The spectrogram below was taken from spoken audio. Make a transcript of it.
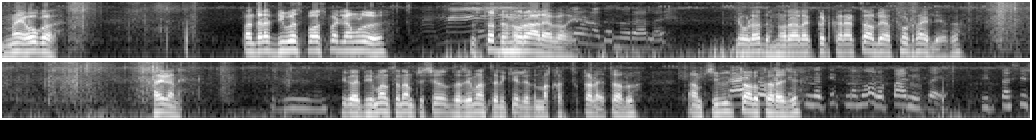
नाही हो ग. पंधरा दिवस पाऊस पडल्यामुळं नुसता धनोरा आलाय बघा. एवढा धनोरा आला कट करायला चालू आहे थोडं राहिले आता. आहे का नाही? ठीक आहे ती माणसानं आमच्या शेजारी माणसाने केले तर मका काढायला चालू. आमची बी चालू करायची. तिथनं मोहर पाणीच आहे. ती तशीच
